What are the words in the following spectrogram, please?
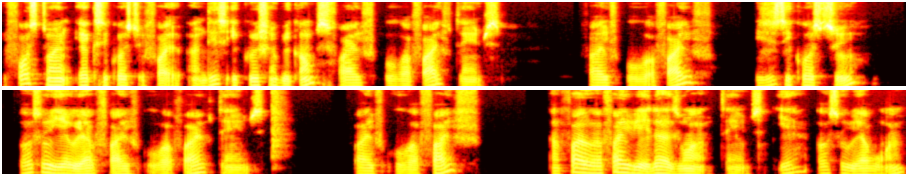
The first one x equals to 5 and this equation becomes 5 over 5 times 5 over 5 is this equals to also here we have 5 over 5 times 5 over 5 and 5 over 5 here that's 1 times here also we have 1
